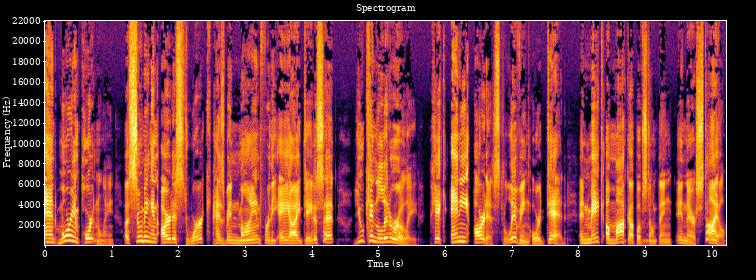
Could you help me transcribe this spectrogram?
And more importantly, assuming an artist's work has been mined for the AI dataset, you can literally pick any artist, living or dead, and make a mock up of something in their style.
